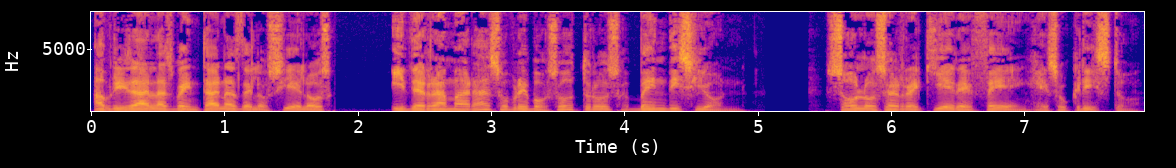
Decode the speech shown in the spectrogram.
abrirá las ventanas de los cielos y derramará sobre vosotros bendición. Solo se requiere fe en Jesucristo.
